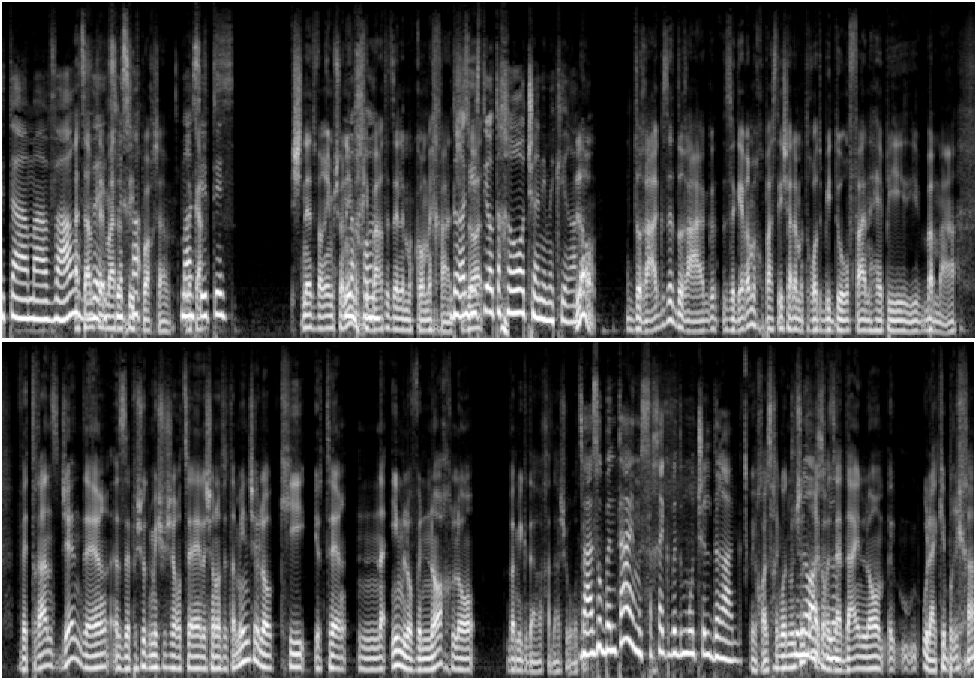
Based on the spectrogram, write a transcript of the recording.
את המעבר. את שמת לב מה את עשית פה עכשיו. מה לקחת עשיתי? שני דברים שונים נכון. וחיברת את זה למקום אחד. שזו- דרגיסטיות אחרות שאני מכירה. לא. דרג זה דרג, זה גבר מחופש לאישה למטרות בידור, fun, happy, במה, וטרנסג'נדר זה פשוט מישהו שרוצה לשנות את המין שלו, כי יותר נעים לו ונוח לו במגדר החדש שהוא רוצה. ואז הוא בינתיים משחק בדמות של דרג. הוא יכול לשחק בדמות של דרג, אבל לו. זה עדיין לא, אולי כבריחה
